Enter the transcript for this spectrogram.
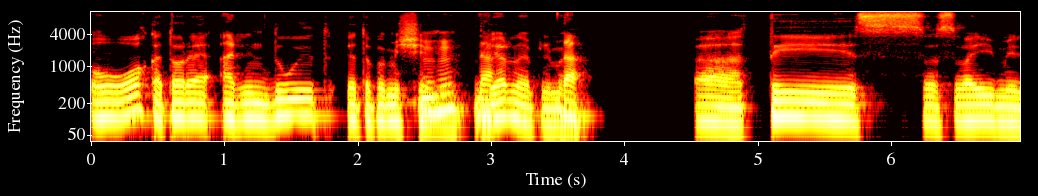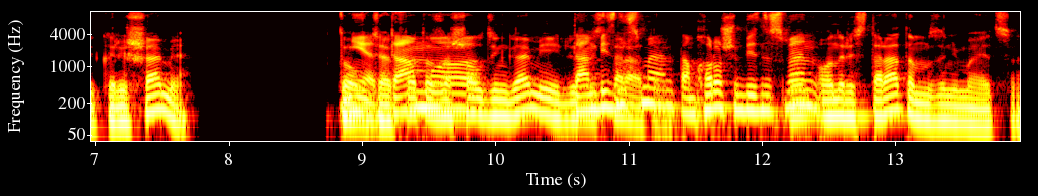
ООО, которое арендует это помещение. Мгм, да. Верно я понимаю? Да. А, ты со своими корешами? Кто? Нет, у тебя там, кто-то э, зашел деньгами или Там ресторатор? бизнесмен, там хороший бизнесмен. Он ресторатом занимается?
